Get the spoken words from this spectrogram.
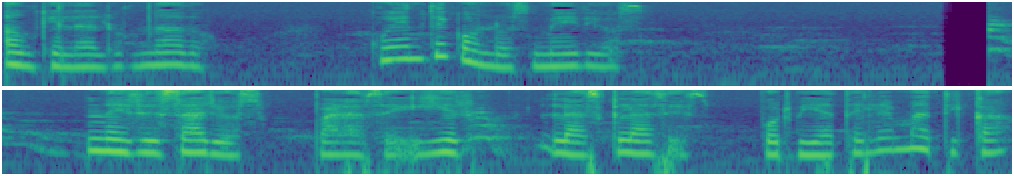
aunque el alumnado cuente con los medios necesarios para seguir las clases por vía telemática,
